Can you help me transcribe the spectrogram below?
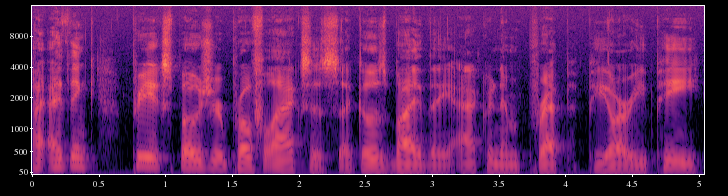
I, I think pre exposure prophylaxis, that goes by the acronym PrEP, P R E P,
